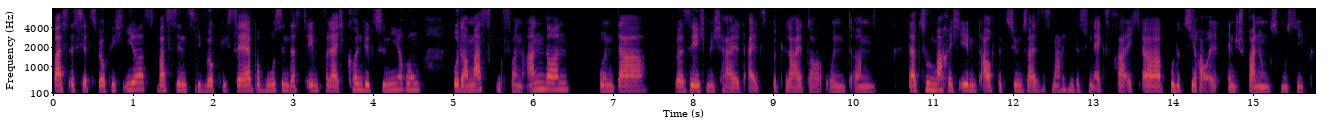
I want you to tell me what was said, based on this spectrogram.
was ist jetzt wirklich ihrs, was sind sie wirklich selber, wo sind das eben vielleicht Konditionierung oder Masken von anderen. Und da sehe ich mich halt als Begleiter. Und ähm, dazu mache ich eben auch, beziehungsweise das mache ich ein bisschen extra, ich äh, produziere Entspannungsmusik.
